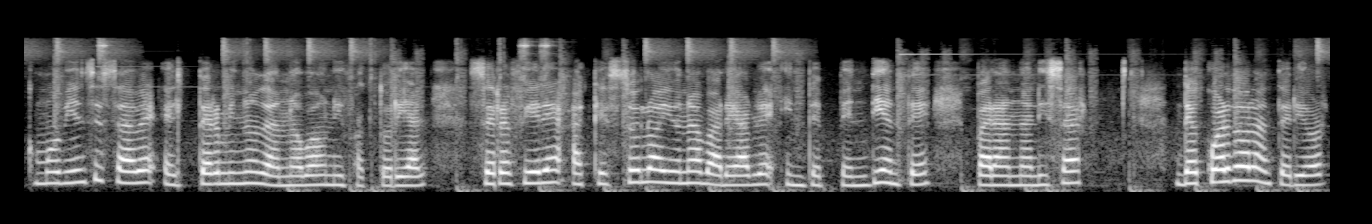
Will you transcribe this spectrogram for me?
como bien se sabe, el término de ANOVA unifactorial se refiere a que solo hay una variable independiente para analizar. De acuerdo a lo anterior,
